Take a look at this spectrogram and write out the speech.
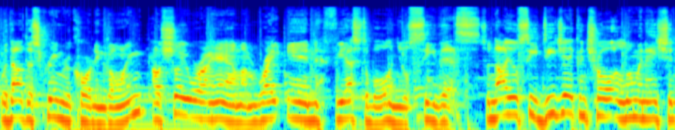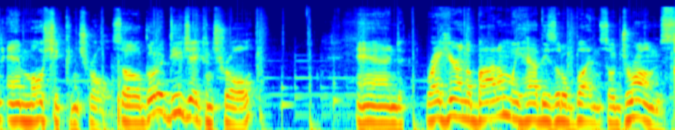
without the screen recording going. I'll show you where I am. I'm right in Fiestable and you'll see this. So now you'll see DJ control, illumination, and motion control. So go to DJ control and right here on the bottom, we have these little buttons. So drums.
